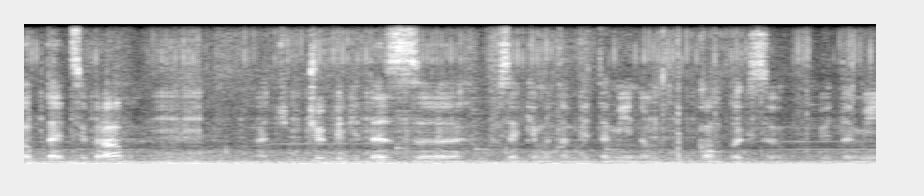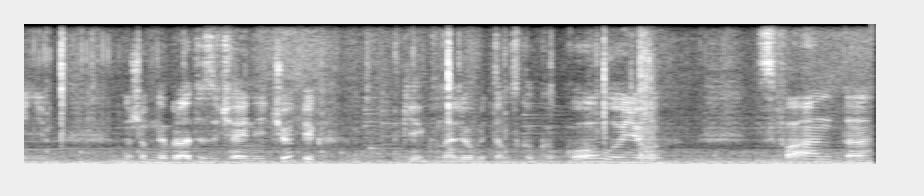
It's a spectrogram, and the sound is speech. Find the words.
В аптеці брав. А чу- чупік іде з е, всякими там вітаміном, комплексом вітамінів. Ну, щоб не брати звичайний чупік, такий, як вона любить там з Кока-Колою, з Фанта,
